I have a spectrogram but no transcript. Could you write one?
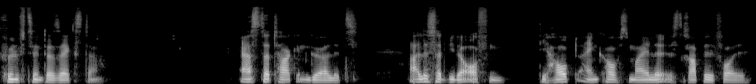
15.06. Erster Tag in Görlitz. Alles hat wieder offen. Die Haupteinkaufsmeile ist rappelvoll.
